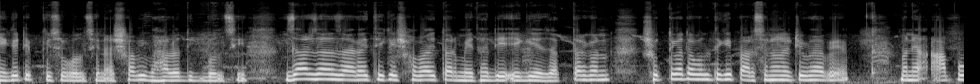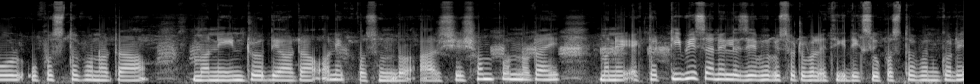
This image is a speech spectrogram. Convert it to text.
নেগেটিভ কিছু বলছি না, সবই ভালো দিক বলছি। যার যার জায়গায় থেকে সবাই তার মেধা দিয়ে এগিয়ে যাক। তার কারণ সত্যি কথা বলতে কি পার্সোনালিটিভাবে মানে আপুর উপস্থাপনাটা মানে ইন্ট্রো দেওয়াটা অনেক পছন্দ। আর সে সম্পূর্ণটাই মানে একটা টিভি চ্যানেলে যেভাবে ছোটোবেলা থেকে দেখছি উপস্থাপন করে,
